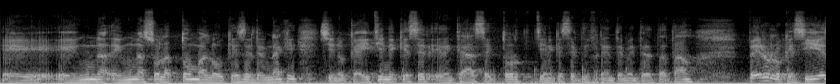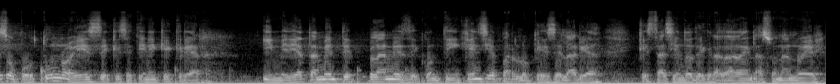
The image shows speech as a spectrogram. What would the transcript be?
eh, en, una, en una sola toma lo que es el drenaje, sino que ahí tiene que ser, en cada sector tiene que ser diferentemente tratado. Pero lo que sí es oportuno es que se tienen que crear inmediatamente planes de contingencia para lo que es el área que está siendo degradada en la zona 9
